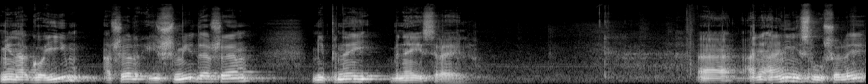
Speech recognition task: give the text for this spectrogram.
минагоим ашер ишми дашем мипней бней Израиль. Они, они не слушали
